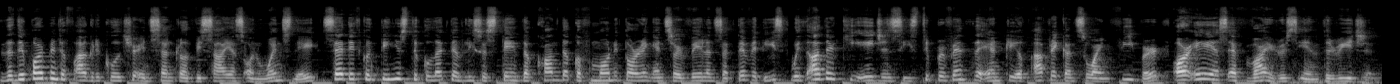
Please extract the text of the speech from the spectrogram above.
The Department of Agriculture in Central Visayas on Wednesday said it continues to collectively sustain the conduct of monitoring and surveillance activities with other key agencies to prevent the entry of African swine fever or ASF virus in the region.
